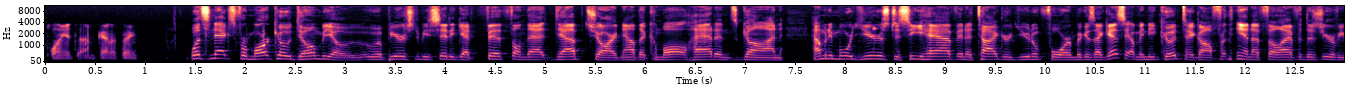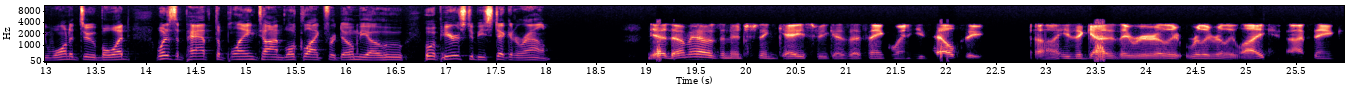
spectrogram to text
playing time kind of thing. What's next for Marco Domio, who appears to be sitting at fifth on that depth chart now that Kamal Hadden's gone? How many more years does he have in a Tiger uniform? Because I guess I mean he could take off for the NFL after this year if he wanted to. But what what does the path to playing time look like for Domio, who who appears to be sticking around? Yeah, Domio is an interesting case because I think when he's healthy, uh, he's a guy that they really, really, really like. I think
